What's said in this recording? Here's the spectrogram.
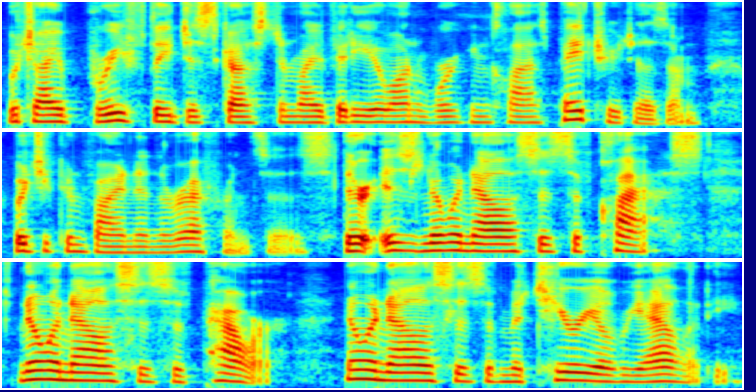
which I briefly discussed in my video on working class patriotism, which you can find in the references. There is no analysis of class, no analysis of power, no analysis of material reality.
